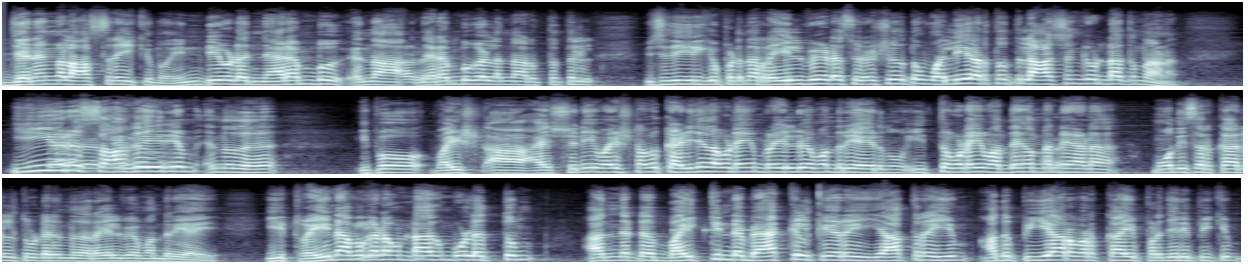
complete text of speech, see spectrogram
ജനങ്ങൾ ആശ്രയിക്കുന്നത് ഇന്ത്യയുടെ ഞരമ്പ് എന്ന ഞരമ്പുകൾ എന്ന അർത്ഥത്തിൽ വിശദീകരിക്കപ്പെടുന്ന റെയിൽവേയുടെ സുരക്ഷിതത്വം വലിയ അർത്ഥത്തിൽ ആശങ്ക ഉണ്ടാക്കുന്നതാണ്. ഈ ഒരു സാഹചര്യം എന്നത് ഇപ്പോൾ വൈഷ് അശ്വനി വൈഷ്ണവ് കഴിഞ്ഞ തവണയും റെയിൽവേ മന്ത്രിയായിരുന്നു. ഇത്തവണയും അദ്ദേഹം തന്നെയാണ് മോദി സർക്കാരിൽ തുടരുന്നത് റെയിൽവേ മന്ത്രിയായി. ഈ ട്രെയിൻ അപകടം ഉണ്ടാകുമ്പോൾ എത്തും എന്നിട്ട് ബൈക്കിന്റെ ബാക്കിൽ കയറി യാത്ര ചെയ്യും അത് പി ആർ വർക്കായി പ്രചരിപ്പിക്കും.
